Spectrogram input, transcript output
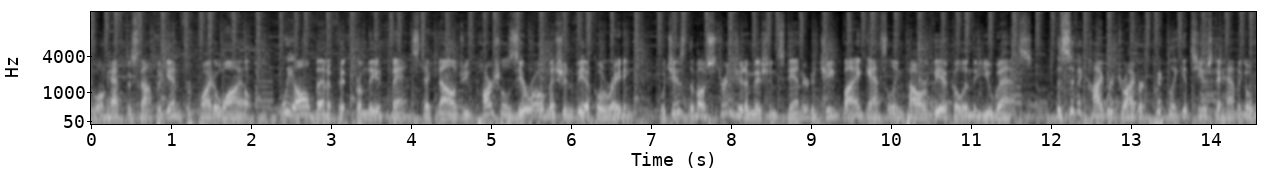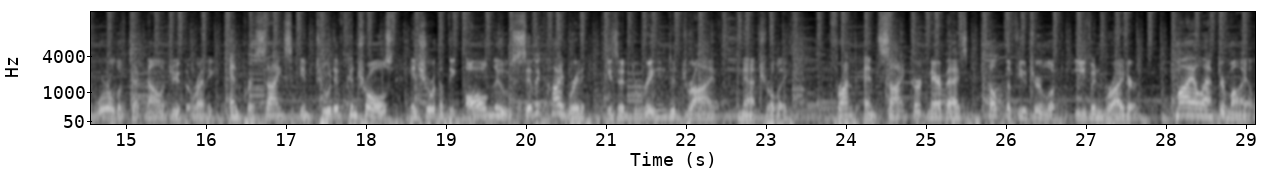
you won't have to stop again for quite a while. We all benefit from the advanced technology partial zero emission vehicle rating, which is the most stringent emission standard achieved by a gasoline powered vehicle in the U.S. The Civic Hybrid driver quickly gets used to having a world of technology at the ready, and precise, intuitive controls ensure that the all new Civic Hybrid is a dream to drive naturally. Front and side curtain airbags help the future look even brighter. Mile after mile,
